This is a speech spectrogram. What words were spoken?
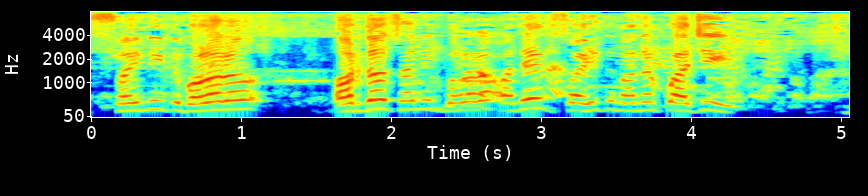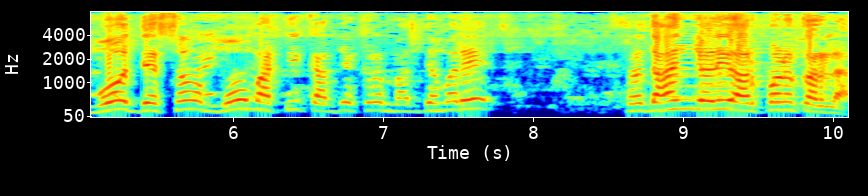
ସୈନିକ ବଳର ଅର୍ଦ୍ଧ ସୈନିକ ବଳର ଅନେକ ଶହୀଦ ମାନଙ୍କୁ ଆଜି ମୋ ଦେଶ ମୋ ମାଟି କାର୍ଯ୍ୟକ୍ରମ ମାଧ୍ୟମରେ ଶ୍ରଦ୍ଧାଞ୍ଜଳି ଅର୍ପଣ କଲା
